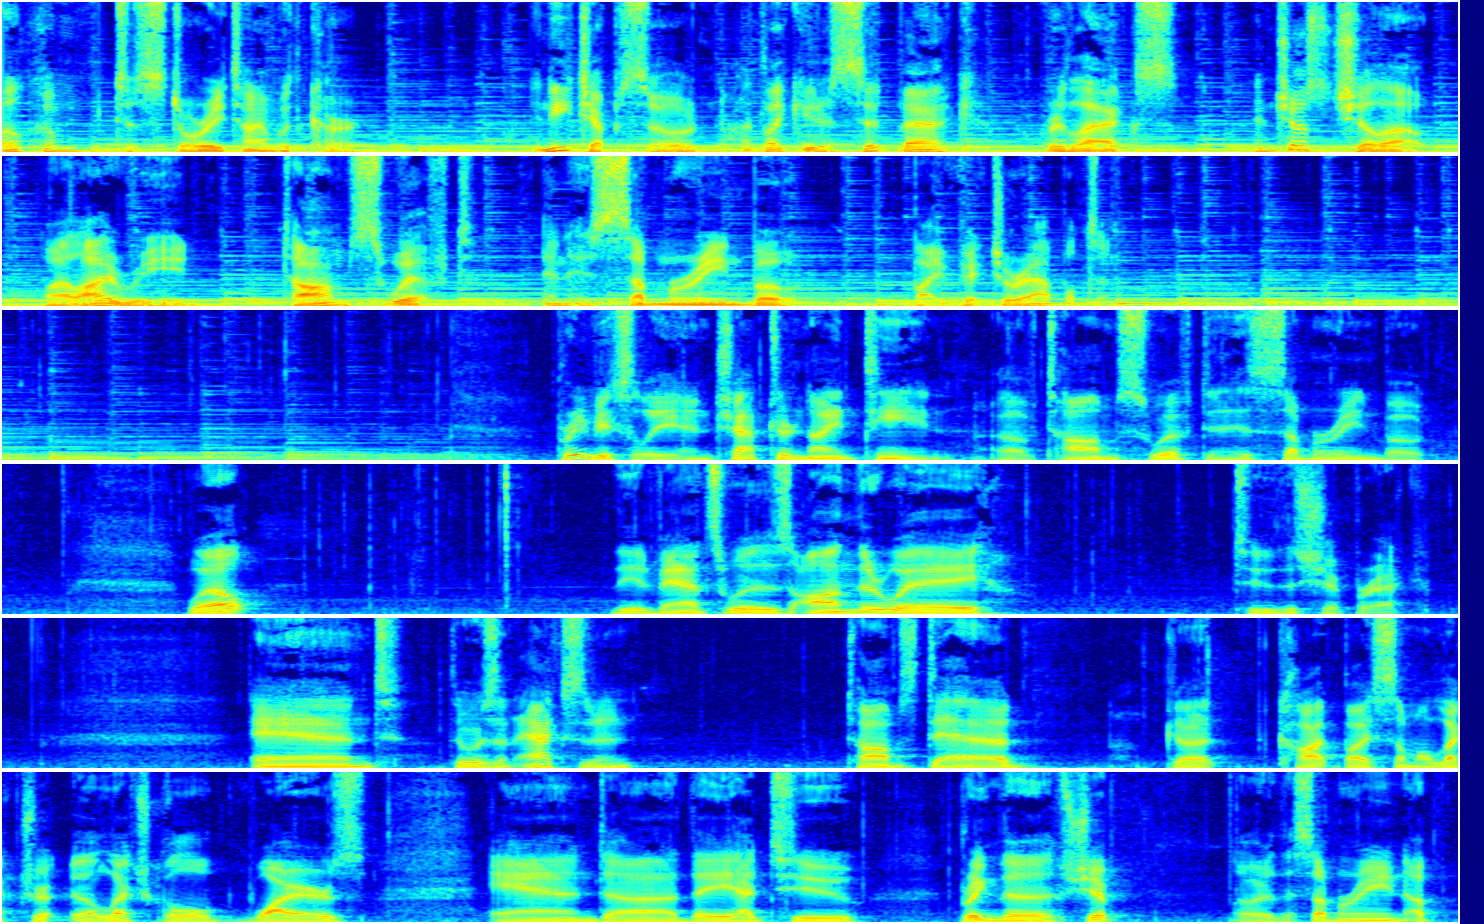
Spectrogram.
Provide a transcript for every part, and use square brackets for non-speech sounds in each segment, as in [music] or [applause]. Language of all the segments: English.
Welcome to Storytime with Kurt. In each episode, I'd like you to sit back, relax, and just chill out while I read Tom Swift and His Submarine Boat by Victor Appleton. Previously in Chapter 19 of Tom Swift and His Submarine Boat. Well, the advance was on their way to the shipwreck. And there was an accident. Tom's dad got caught by some electric electrical wires, and uh, they had to bring the ship or the submarine up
